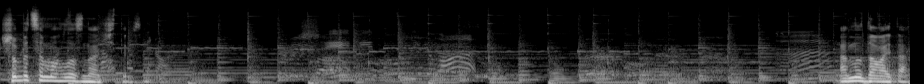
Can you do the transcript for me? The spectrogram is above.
Що би це могло значити все? А ну давай так.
